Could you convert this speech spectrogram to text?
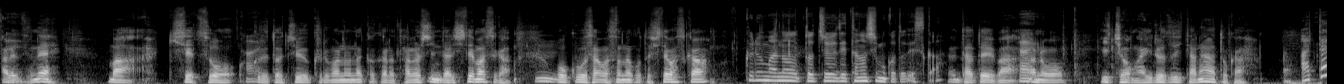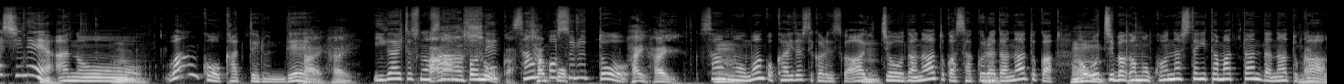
あれですね、まあ季節を来る途中、車の中から楽しんだりしてますが、大久保さんはそんなことしてますか？車の途中で楽しむことですか？例えば、はい。あのイチョウが色づいたなとか、私ね、あのーワンコを飼ってるんで、はいはい意外とその散歩ね散歩すると、はいはい。さんもうワンコ飼い出してからですか、あイチョウだなとか桜だなとか、あうん。落ち葉がもうこんな下に溜まったんだなとか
